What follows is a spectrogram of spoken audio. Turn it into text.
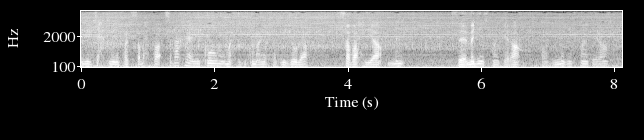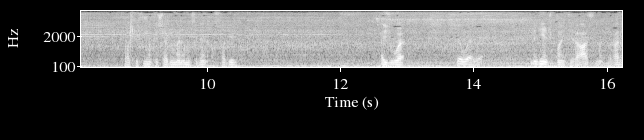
اللي تحت من في الصباح. فصباح الخير عليكم. ومرحبا بكم معنا في هذه الجولة. الصباحيه من في مدينة قنيطره أو من مدينة قنيطره فكيف ما كتشاهدوا معنا المتابعين الأفاضل. أجواء شوارع مدينة قنيطره عاصمه الغرب.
